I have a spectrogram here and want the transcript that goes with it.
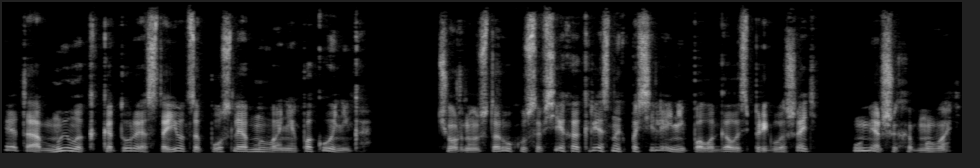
это обмылок, который остается после обмывания покойника. Черную старуху со всех окрестных поселений полагалось приглашать умерших обмывать.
